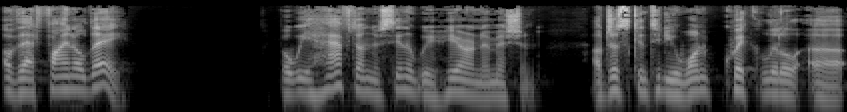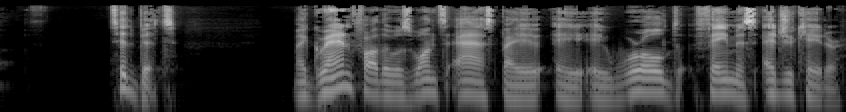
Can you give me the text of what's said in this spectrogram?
of that final day. But we have to understand that we're here on a mission. I'll just continue one quick little, uh, tidbit. My grandfather was once asked by a, a, a world famous educator.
